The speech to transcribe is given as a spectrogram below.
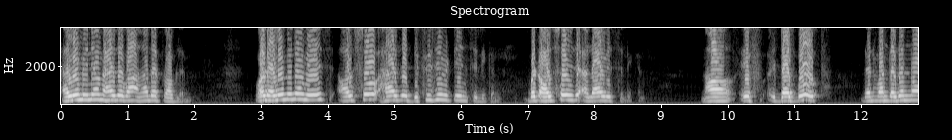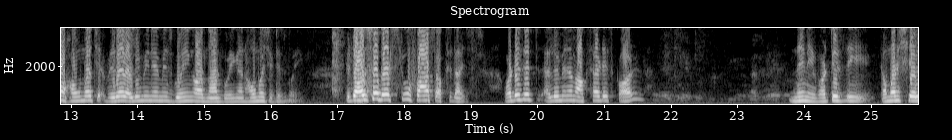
Aluminum has a, another problem. What aluminum is also has a diffusivity in silicon but also is alloy with silicon. Now if it does both then one does not know how much whether aluminum is going or not going and how much it is going. It also gets too fast oxidized. What is it aluminum oxide is called? Nini, what is the commercial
